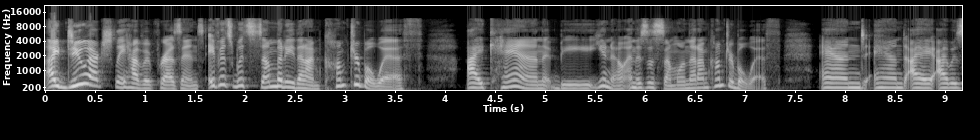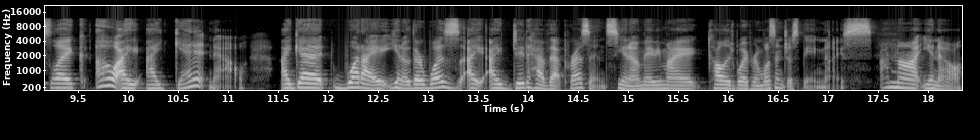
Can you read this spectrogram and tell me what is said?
I do actually have a presence. If it's with somebody that I'm comfortable with, I can be, you know, and this is someone that I'm comfortable with. And and I I was like, "Oh, I I get it now." I get what I, you know, there was, I, I did have that presence. You know, maybe my college boyfriend wasn't just being nice. I'm not, you know,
